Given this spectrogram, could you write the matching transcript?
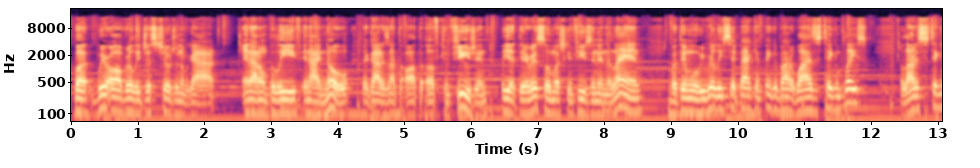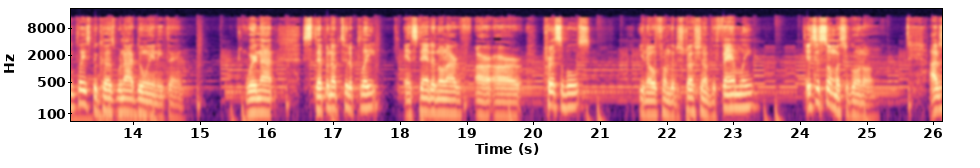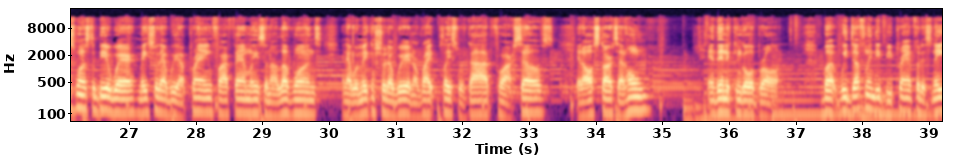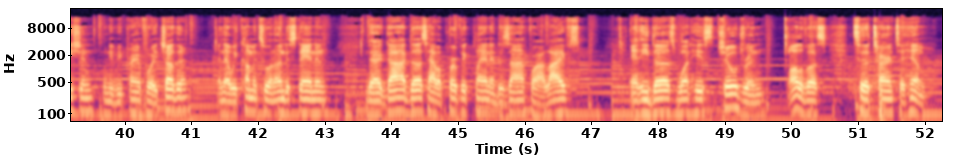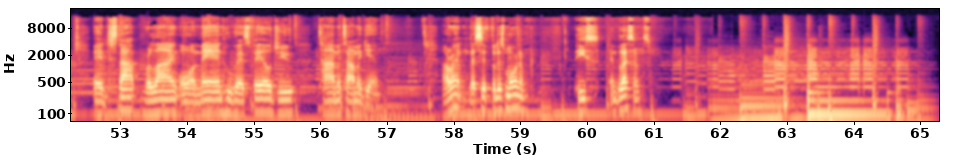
But we're all really just children of God. And I don't believe and I know that God is not the author of confusion, but yet there is so much confusion in the land. But then when we really sit back and think about it, why is this taking place? A lot of this is taking place because we're not doing anything. We're not stepping up to the plate and standing on our, our, our principles, you know, from the destruction of the family. It's just so much going on. I just want us to be aware, make sure that we are praying for our families and our loved ones, and that we're making sure that we're in the right place with God for ourselves. It all starts at home, and then it can go abroad. But we definitely need to be praying for this nation. We need to be praying for each other, and that we come into an understanding that God does have a perfect plan and design for our lives, and He does want His children all of us, to turn to Him and stop relying on a man who has failed you time and time again. All right, that's it for this morning. Peace and blessings.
